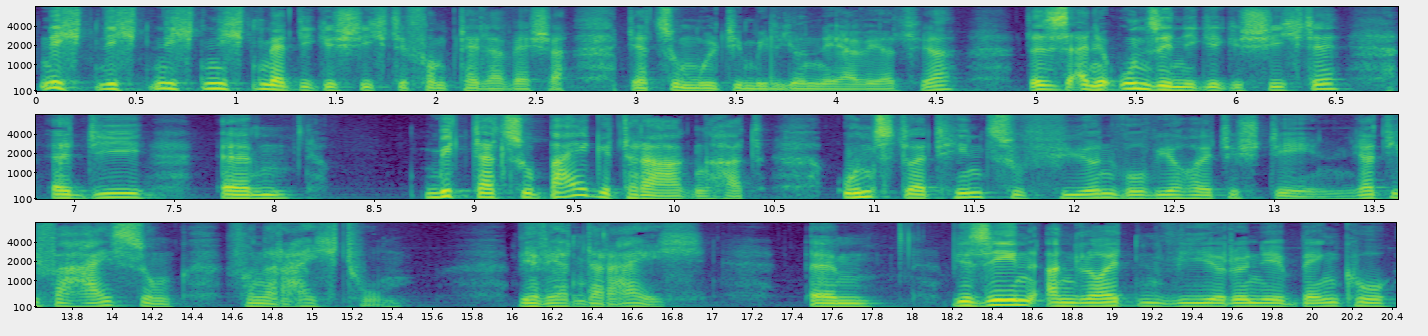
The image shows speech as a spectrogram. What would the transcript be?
Nicht, nicht, nicht, nicht mehr die Geschichte vom Tellerwäscher, der zum Multimillionär wird. Ja? Das ist eine unsinnige Geschichte, äh, die ähm, mit dazu beigetragen hat, uns dorthin zu führen, wo wir heute stehen. Ja, die Verheißung von Reichtum. Wir werden reich. Ähm, wir sehen an Leuten wie René Benko,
